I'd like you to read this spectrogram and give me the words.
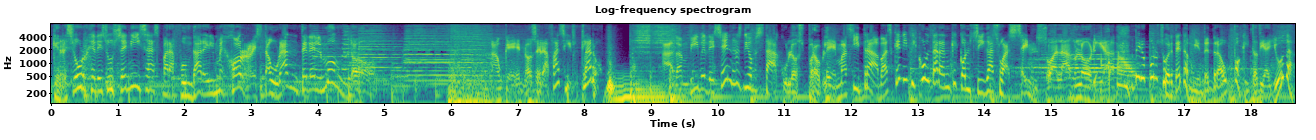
que resurge de sus cenizas para fundar el mejor restaurante del mundo. Aunque no será fácil, claro. Adam vive decenas de obstáculos, problemas y trabas que dificultarán que consiga su ascenso a la gloria. Pero por suerte también tendrá un poquito de ayuda.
